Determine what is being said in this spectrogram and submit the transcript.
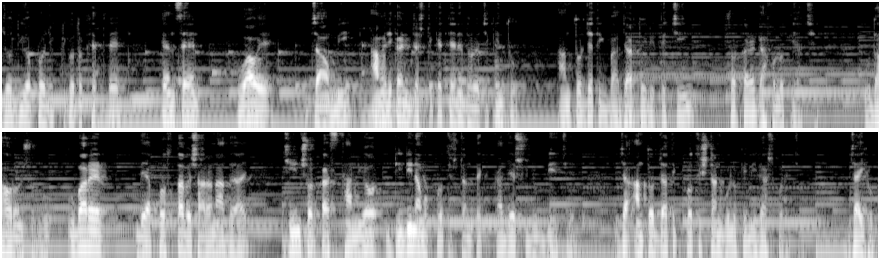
যদিও প্রযুক্তিগত ক্ষেত্রে টেনসেন্ট হুয়াওয়ে জাওমি আমেরিকান ইন্ডাস্ট্রিকে টেনে ধরেছে, কিন্তু আন্তর্জাতিক বাজার তৈরিতে চীন সরকারের গাফলতি আছে। উদাহরণস্বরূপ, উবারের দেয়া প্রস্তাবে সাড়া না দেয় চীন সরকার স্থানীয় ডিডি নামক প্রতিষ্ঠান থেকে কাজের সুযোগ দিয়েছে, যা আন্তর্জাতিক প্রতিষ্ঠানগুলোকে নিরাশ করেছে। যাই হোক,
